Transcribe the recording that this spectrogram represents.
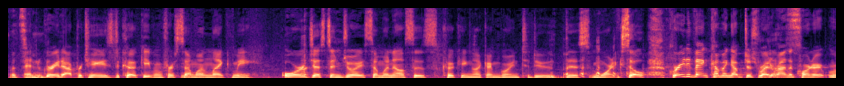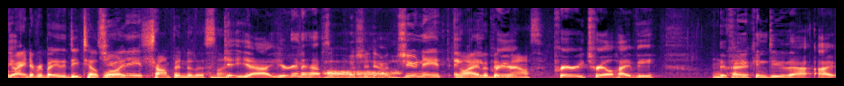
that's And great opportunities to cook, even for someone like me. Or just enjoy someone else's cooking like I'm going to do this morning. So, great event coming up just right around the Yes. corner. Yep. Remind everybody the details while I June 8th. chomp into this thing. Yeah you're gonna have to push it down june 8th No, I have a big Prairie, mouth. Prairie Trail Hy-Vee if you can do that I,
